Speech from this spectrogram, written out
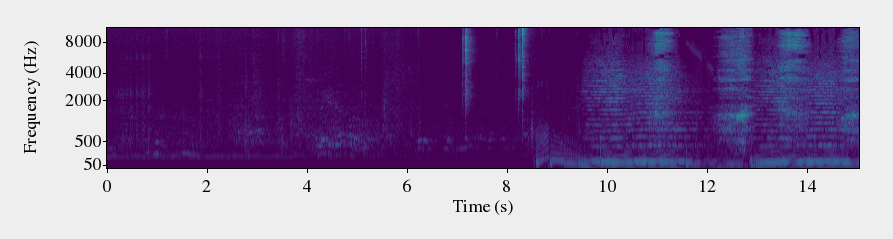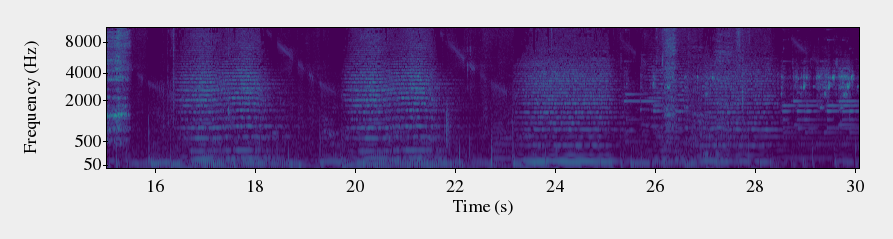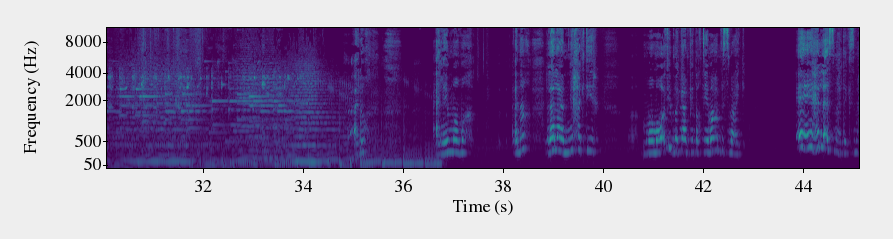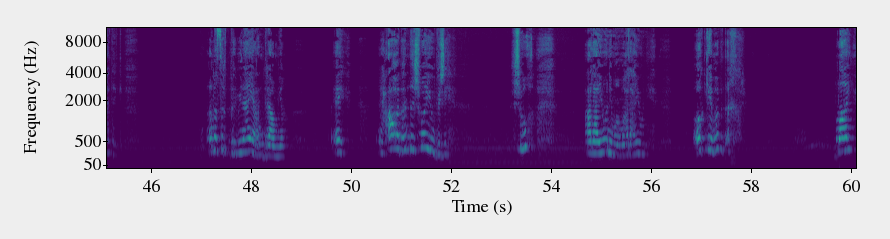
أهلين ماما. أنا؟ لا لا منيحة كتير. ماما وقفي بمكان في تغطية ما عم بسمعك. إيه إيه هلأ سمعتك سمعتك. أنا صرت بالبناية عند راميا. إيه رح أقعد عندها شوي وبجي. شو؟ على عيوني ماما على عيوني. okay ما بتأخر. bye.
